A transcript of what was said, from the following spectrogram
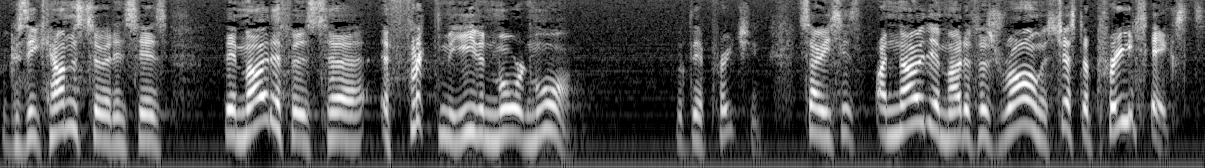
Because he comes to it and says, Their motive is to afflict me even more and more with their preaching. So he says, I know their motive is wrong, it's just a pretext.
